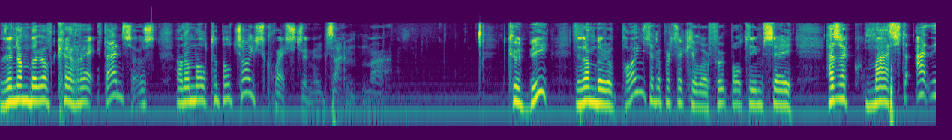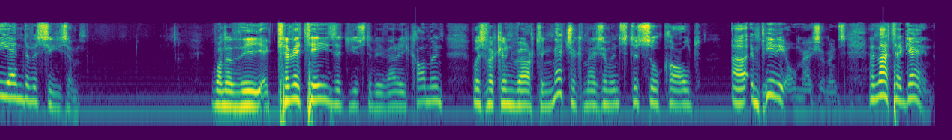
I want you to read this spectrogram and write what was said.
the number of correct answers on a multiple choice question exam. Could be the number of points that a particular football team say has amassed at the end of a season. One of the activities that used to be very common was for converting metric measurements to so-called uh, imperial measurements. And that again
